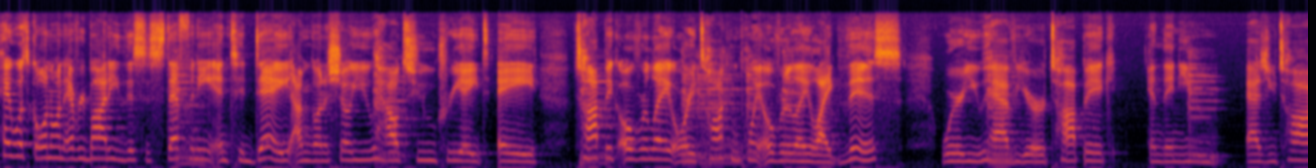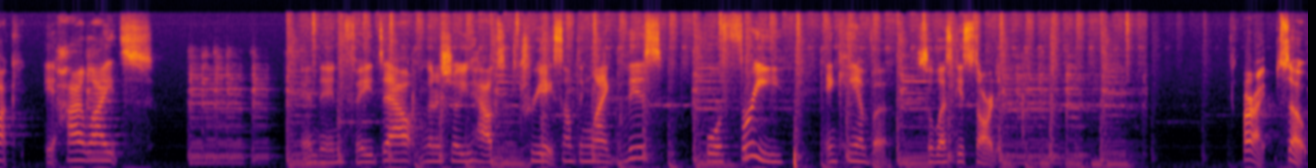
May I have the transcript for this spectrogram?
Hey, what's going on, everybody? This is Stephanie, and today I'm going to show you how to create a topic overlay or a talking point overlay like this, where you have your topic and then you, as you talk, it highlights and then fades out. I'm going to show you how to create something like this for free in Canva. So let's get started. All right, so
